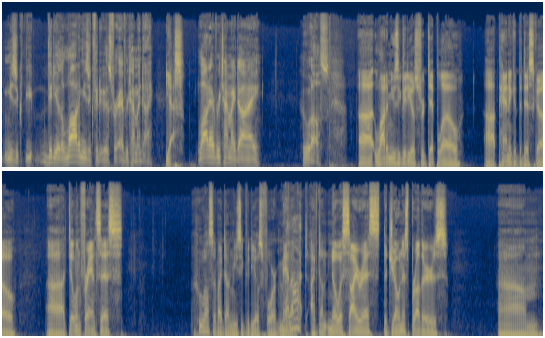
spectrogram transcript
music videos, a lot of music videos for Every Time I Die. Yes. A lot of Every Time I Die. Who else? Uh, a lot of music videos for Diplo, uh, Panic at the Disco, uh, Dillon Francis. Who else have I done music videos for? Man, I've. I've done Noah Cyrus, the Jonas Brothers, um,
